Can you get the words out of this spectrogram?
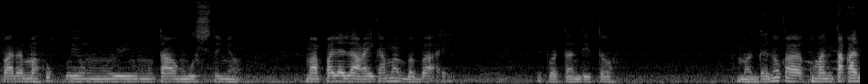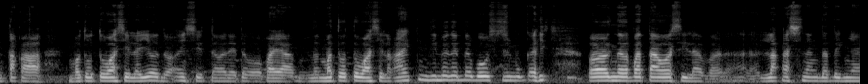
para ma-hook yung yung taong gusto nyo. Mapalalaki ka man babae. Importante ito mag ano ka kumanta-kanta ka matutuwa sila yon no? ay sweet naman ito. O kaya matutuwa sila. Kahit hindi maganda boses mo guys pag napatawa sila. Para lakas ng dating niya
